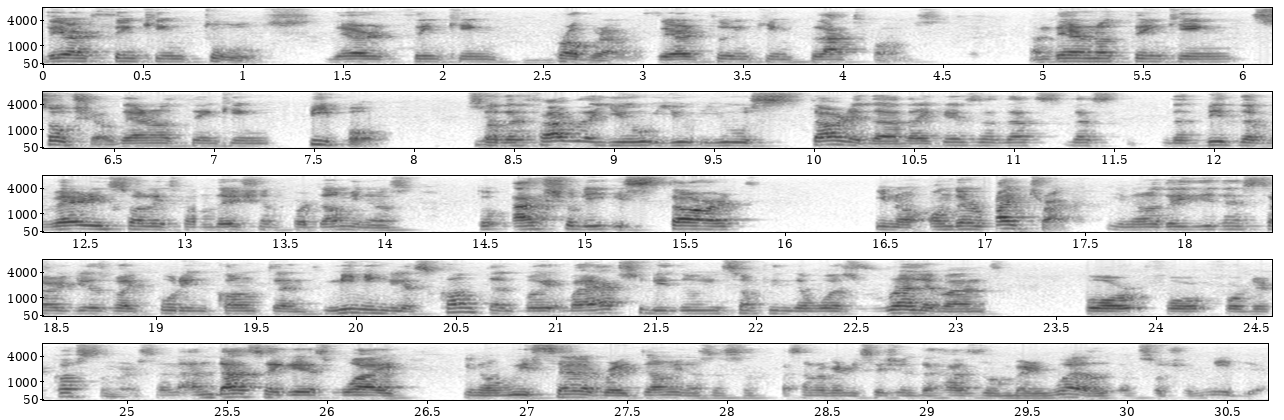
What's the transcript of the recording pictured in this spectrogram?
they are thinking tools, they are thinking programs, they are thinking platforms, and they are not thinking social, they are not thinking people. So the fact that you, you, you started that, I guess that that's that's that be the very solid foundation for Domino's to actually start, you know, on the right track. You know, they didn't start just by putting content, meaningless content, but by actually doing something that was relevant for for, for their customers. And and that's I guess why you know we celebrate Domino's as, a, as an organization that has done very well on social media.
